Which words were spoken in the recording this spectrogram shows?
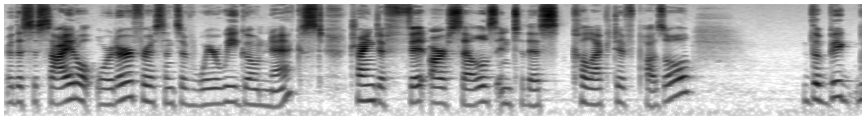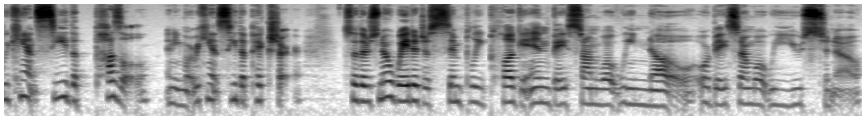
or the societal order for a sense of where we go next, trying to fit ourselves into this collective puzzle, the big, we can't see the puzzle anymore. We can't see the picture. So there's no way to just simply plug in based on what we know or based on what we used to know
